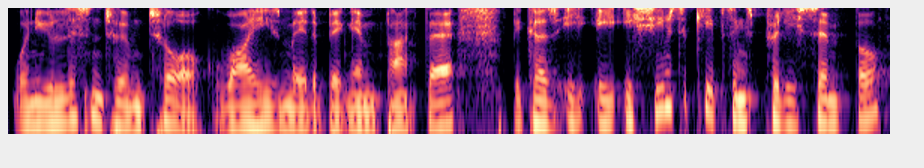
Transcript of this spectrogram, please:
when you listen to him talk why he's made a big impact there because he, he, he seems to keep things pretty simple.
